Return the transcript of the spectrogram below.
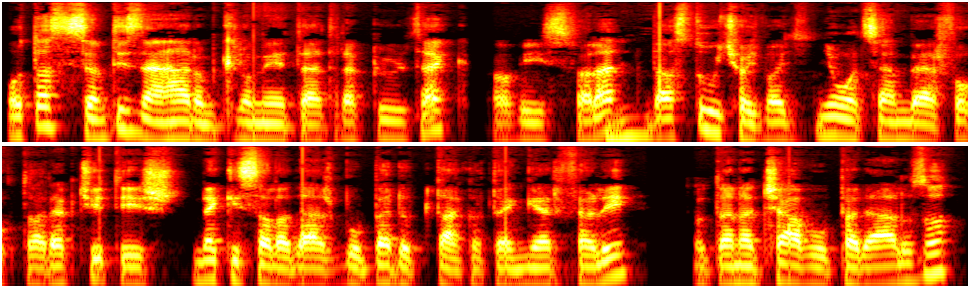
ott azt hiszem 13 kilométert repültek a víz felett, Mhm. de azt úgy, hogy vagy 8 ember fogta a repcsit, és neki szaladásból bedobták a tenger felé, utána a csávó pedálozott,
